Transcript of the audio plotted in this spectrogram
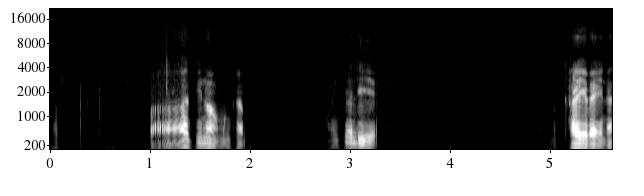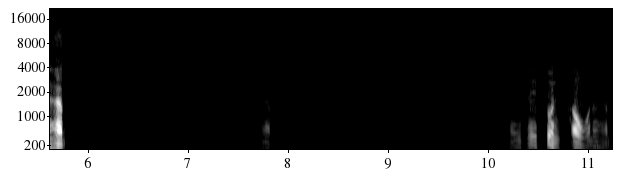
ครับป้าพี่น้องมึงครับ หอยเชอรี่ไข่ไว้นะครับนี่ครับ ใส่ต้นเขานะครับ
